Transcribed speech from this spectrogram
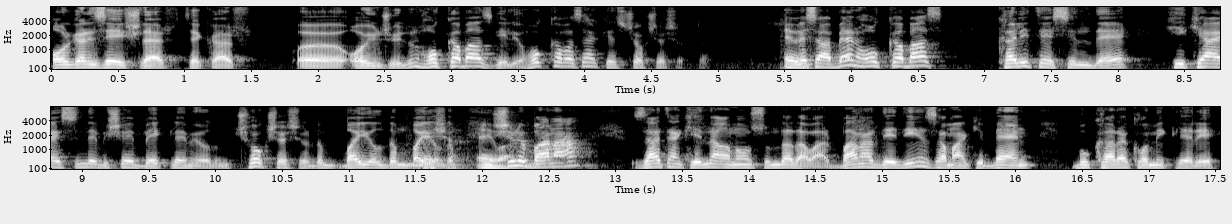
Organize işler tekrar e, oyuncuydun. Hokkabaz geliyor. Hokkabaz herkes çok şaşırttı. Evet. Mesela ben Hokkabaz kalitesinde hikayesinde bir şey beklemiyordum. Çok şaşırdım, bayıldım, bayıldım. Şimdi bana zaten kendi anonsunda da var. Bana dediğin zaman ki ben bu kara komikleri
